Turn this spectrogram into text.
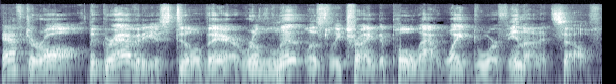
After all, the gravity is still there, relentlessly trying to pull that white dwarf in on itself.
